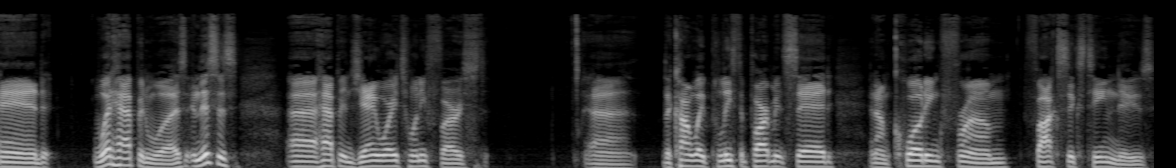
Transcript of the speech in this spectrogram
And what happened was, and this is uh, happened January 21st. Uh, the Conway Police Department said, and I'm quoting from Fox 16 News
